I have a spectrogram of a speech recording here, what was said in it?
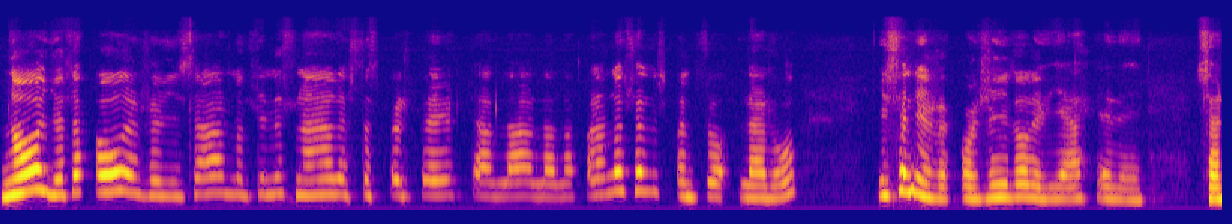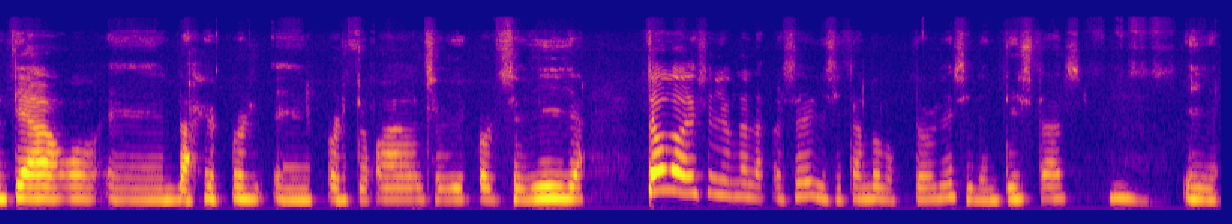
No, yo te acabo de revisar, no tienes nada, estás perfecta, la, la, la. Para no cuento largo, hice mi recorrido de viaje de Santiago, eh, bajé por eh, Portugal, por Sevilla. Todo eso yo me la pasé visitando doctores y dentistas y,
